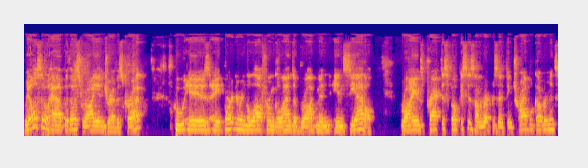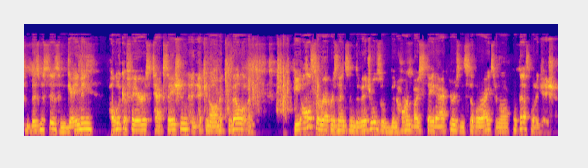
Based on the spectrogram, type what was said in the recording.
We also have with us Ryan Drevis who is a partner in the law firm Galanda Broadman in Seattle. Ryan's practice focuses on representing tribal governments and businesses in gaming, public affairs, taxation, and economic development. He also represents individuals who have been harmed by state actors in civil rights and wrongful death litigation.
